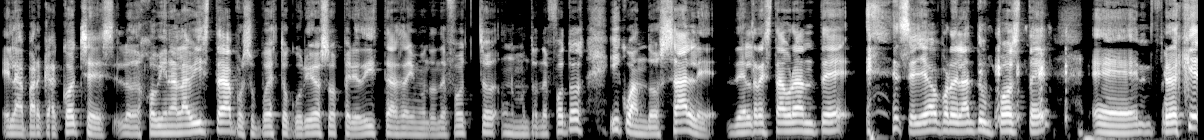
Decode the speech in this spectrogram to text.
El aparcacoches lo dejó bien a la vista. Por supuesto, curiosos, periodistas, hay un montón de fotos, un montón de fotos. Y cuando sale del restaurante, se lleva por delante un poste. eh, pero es que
